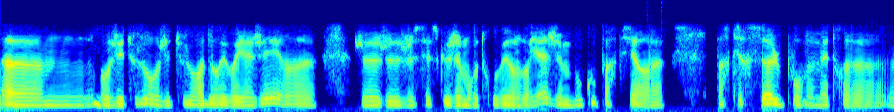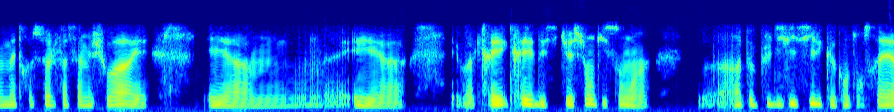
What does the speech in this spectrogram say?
Euh, bon, j'ai toujours j'ai toujours adoré voyager. hein. Je, sais ce que j'aime retrouver dans le voyage. J'aime beaucoup partir euh, partir seul pour me mettre euh, me mettre seul face à mes choix et et et, créer créer des situations qui sont un peu plus difficiles que quand on serait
